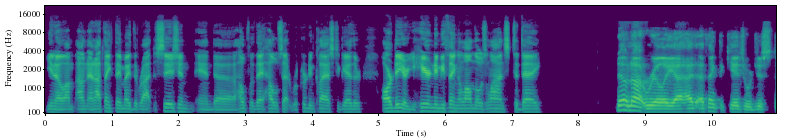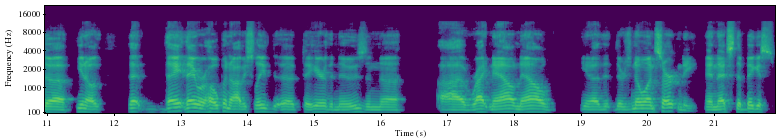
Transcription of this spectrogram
you know, I'm, I'm, and I think they made the right decision, and uh, hopefully that holds that recruiting class together. RD, are you hearing anything along those lines today? No, not really. I, I think the kids were just, uh, you know, that they they were hoping, obviously, uh, to hear the news, and uh, uh right now, now, you know, th- there's no uncertainty, and that's the biggest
